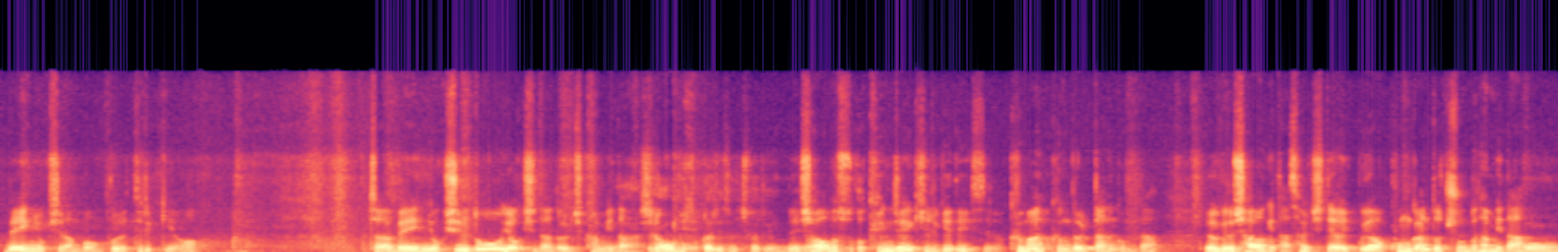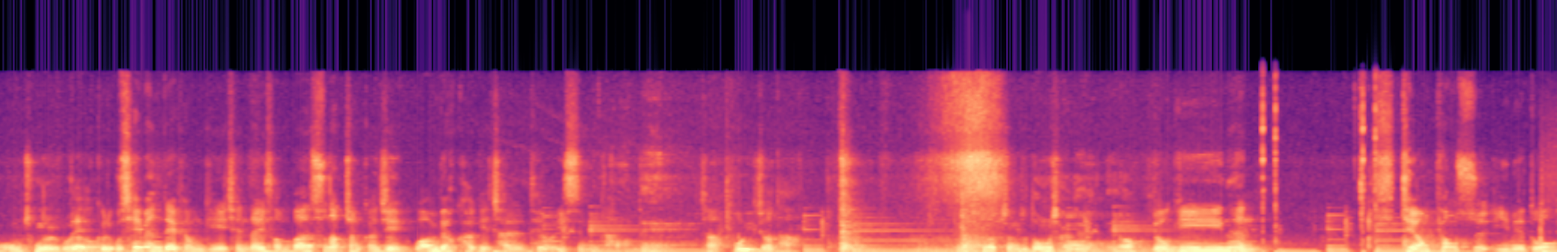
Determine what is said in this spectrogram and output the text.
메인 욕실 한번 보여드릴게요. 자 메인 욕실도 역시나 널찍합니다. 와, 샤워 이렇게. 부스까지 설치가 되어 있네요. 네, 샤워 부스가 굉장히 길게 돼 있어요. 그만큼 넓다는 겁니다. 여기도 샤워기 다 설치되어 있고요. 공간도 충분합니다. 어, 엄청 넓어요. 네, 그리고 세면대, 변기, 젠다이 선반, 수납장까지 완벽하게 잘 되어 있습니다. 네. 자, 보이죠? 다. 네, 수납장도 너무 잘 되어 있네요. 여기는 대형 평수임에도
